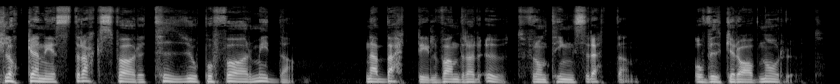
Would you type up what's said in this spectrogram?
Klockan är strax före tio på förmiddagen när Bertil vandrar ut från tingsrätten och viker av norrut.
